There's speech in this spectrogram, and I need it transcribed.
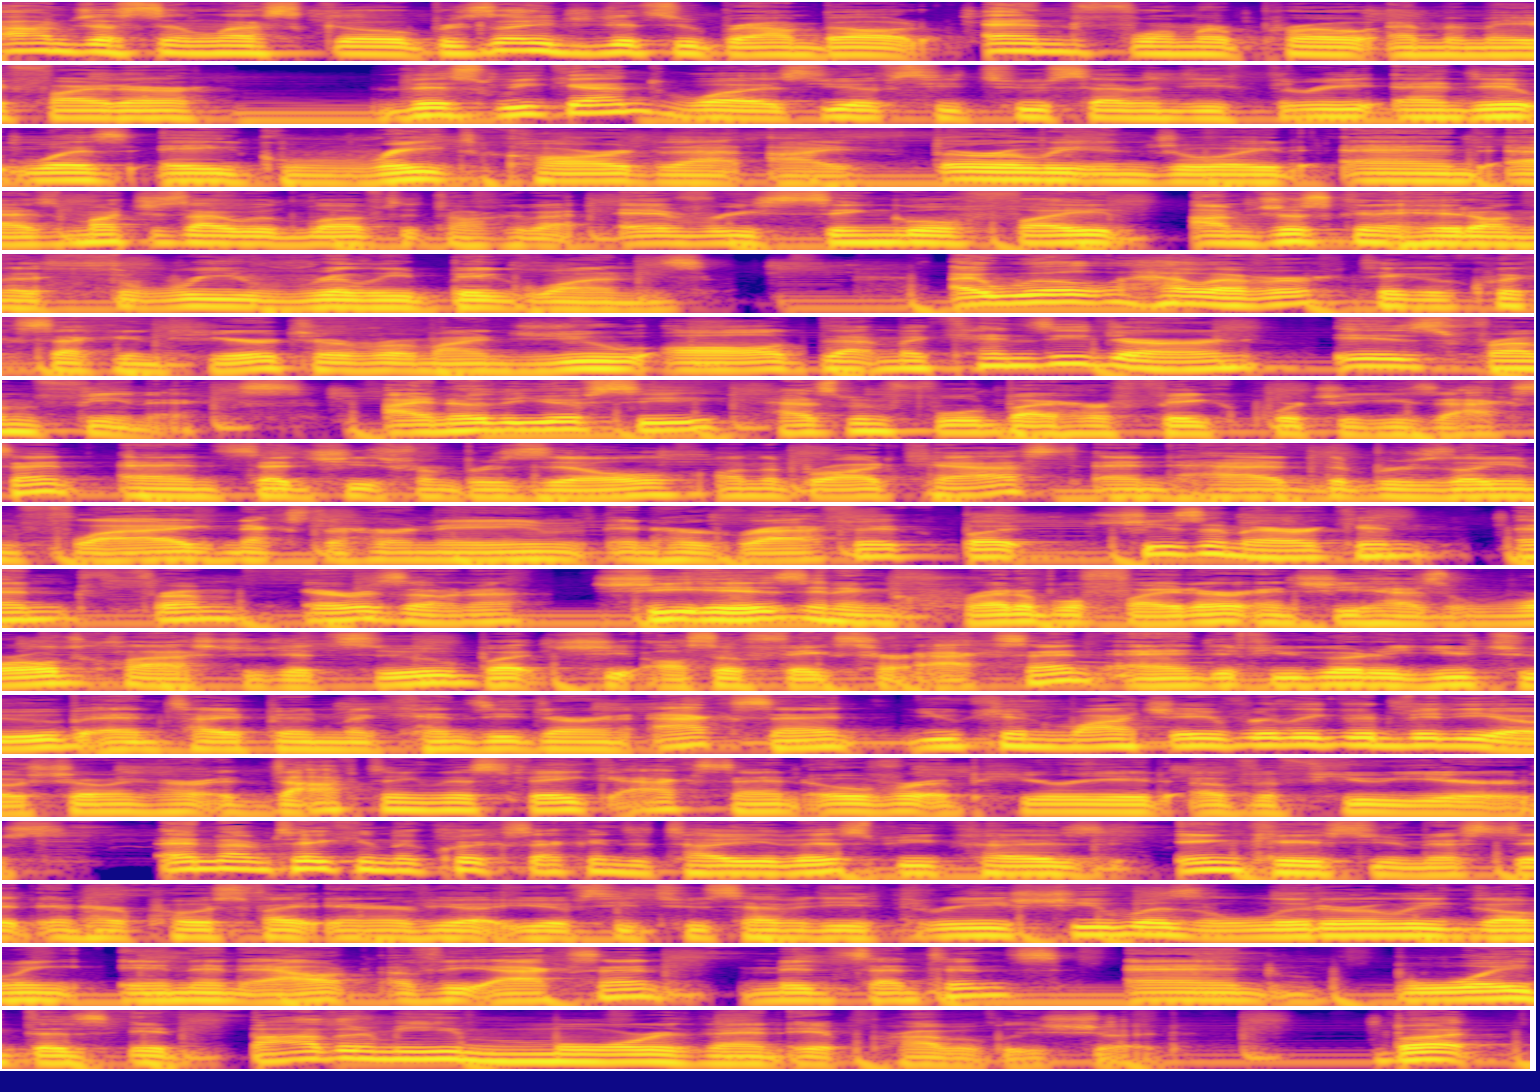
I'm Justin Lesko, Brazilian Jiu Jitsu brown belt and former pro MMA fighter. This weekend was UFC 273, and it was a great card that I thoroughly enjoyed. And as much as I would love to talk about every single fight, I'm just going to hit on the three really big ones. I will, however, take a quick second here to remind you all that Mackenzie Dern is from Phoenix. I know the UFC has been fooled by her fake Portuguese accent and said she's from Brazil on the broadcast and had the Brazilian flag next to her name in her graphic, but she's American and from Arizona. She is an incredible fighter and she has world class jiu jitsu, but she also fakes her accent. And if you go to YouTube and type in Mackenzie Dern accent, you can watch a really good video showing her adopting this fake accent over a period of a few years. And I'm taking the quick second to tell you this because, in case you missed it, in her post fight interview at UFC 273, she was literally going in and out of the accent mid sentence, and boy, does it bother me more than it probably should. But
